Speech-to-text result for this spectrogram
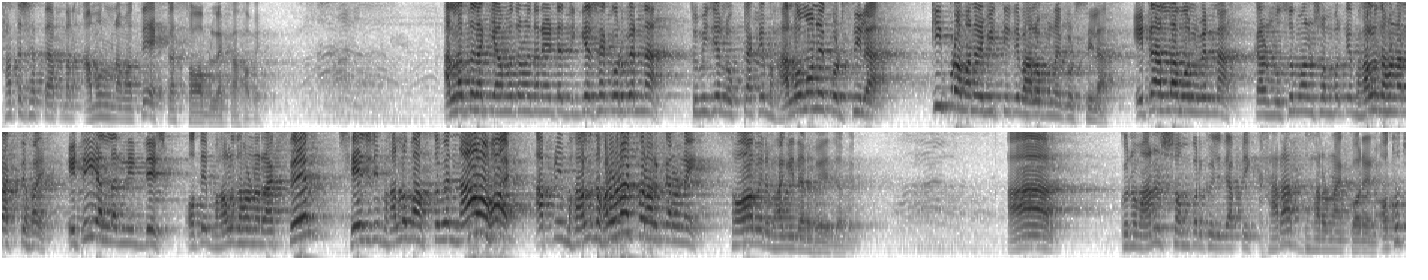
সাথে সাথে আপনার আমল নামাতে একটা সব লেখা হবে। আল্লাহ তালা কি আমাদের ময়দানে এটা জিজ্ঞাসা করবেন না, তুমি যে লোকটাকে ভালো মনে করছিলা, কি প্রমাণের ভিত্তিতে ভালো মনে করছিলা? এটা আল্লাহ বলবেন না, কারণ মুসলমান সম্পর্কে ভালো ধারণা রাখতে হয়, এটাই আল্লাহর নির্দেশ। অতএব ভালো ধারণা রাখছেন, সে যদি ভালো বাস্তবে নাও হয়, আপনি ভালো ধারণা করার কারণে সবের ভাগিদার হয়ে যাবেন। আর কোনো মানুষ সম্পর্কে যদি আপনি খারাপ ধারণা করেন, অথচ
